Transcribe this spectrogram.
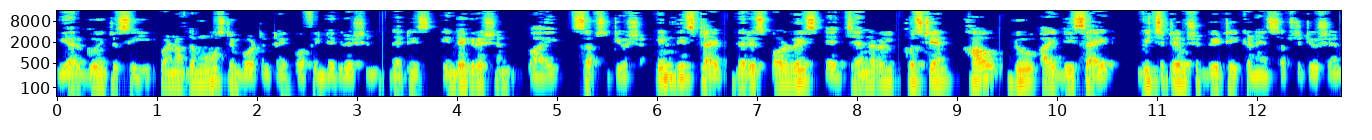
we are going to see one of the most important type of integration that is integration by substitution. In this type there is always a general question how do I decide which term should be taken as substitution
